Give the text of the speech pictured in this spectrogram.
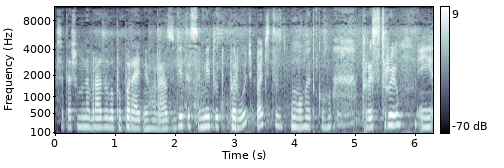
Все те, що мене вразило попереднього разу. Діти самі тут перуть, бачите, з допомогою такого пристрою. І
